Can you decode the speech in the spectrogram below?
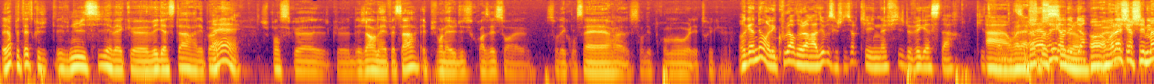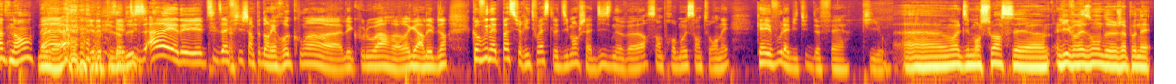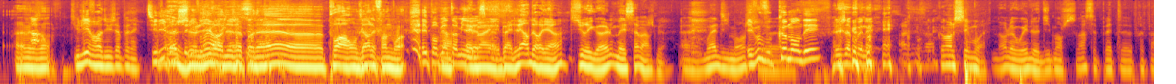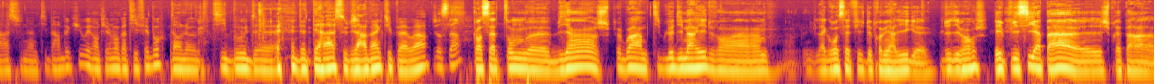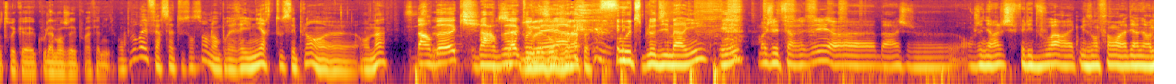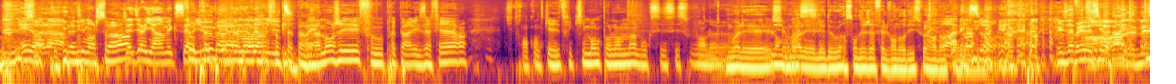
D'ailleurs, peut-être que j'étais venu ici avec euh, Vegastar à l'époque. Ouais. Je pense que, que déjà on avait fait ça. Et puis on avait dû se croiser sur, euh, sur des concerts, euh, sur des promos, des trucs. euh. Regarde bien dans les couleurs de la radio parce que je suis sûr qu'il y a une affiche de Vegastar. Qui Ah, voilà, regardez bien. Oh, on va la chercher des- maintenant, d'ailleurs. Il y a des petits indices. petites- ah ouais, il y a des, il y a des petites affiches un peu dans les recoins euh, des couloirs, euh, regardez bien. Quand vous n'êtes pas sur It West le dimanche à 19h, sans promo, sans tournée, qu'avez-vous l'habitude de faire, Kyo? Euh, moi, le dimanche soir, c'est euh, livraison de japonais à la maison. Tu livres du japonais. Tu livres Euh, je livre du japonais euh, pour arrondir les fins de mois. Et pour bien Ah, terminer Eh la ben, semaine. eh ben, l'air de rien, tu rigoles, mais ça marche bien. Euh, moi, dimanche. Et vous, vous euh, commandez le japonais. commande chez moi. Non, le oui, le dimanche soir, ça peut être euh, préparation d'un petit barbecue, éventuellement quand il fait beau, dans le petit bout de, de terrasse ou de jardin que tu peux avoir. Jocelyn? Quand ça tombe euh, bien, je peux boire un petit Bloody Mary devant un- la grosse affiche de première ligue euh, du dimanche. Et puis s'il n'y a pas, euh, je prépare un truc euh, cool à manger pour la famille. On pourrait faire ça tous ensemble, on pourrait réunir tous ces plans euh, en un. Barbecue, Barbecue. Foot, Bloody Mary et. Moi, je vais te faire rêver. euh, bah, je, en général, je fais les devoirs avec mes enfants à la dernière minute. Et voilà. Le dimanche soir. J'allais dire, il y a un mec Faut sérieux, mais préparer, à à, la dernière manger, faut préparer Ouais. à manger, faut préparer les affaires. Te rends compte qu'il y a des trucs qui manquent pour le lendemain, donc c'est souvent le. Moi, les, chez moi, les, les devoirs sont déjà faits le vendredi soir. donc, Oh, euh, attention Oui, Oh, c'est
